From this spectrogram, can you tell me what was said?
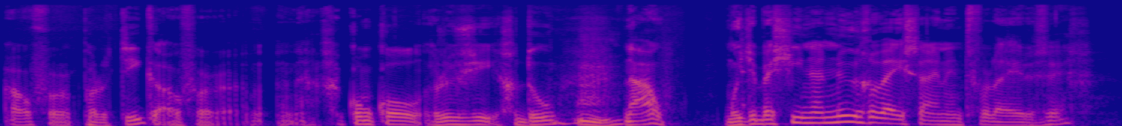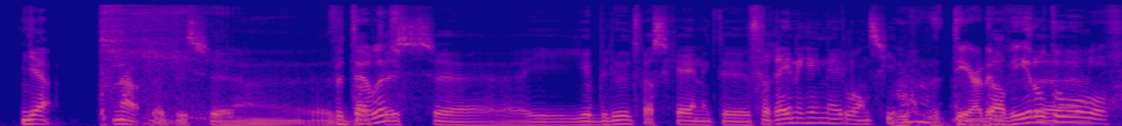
over politiek, over nou, gekonkel, ruzie, gedoe. Mm. Nou, moet je bij China nu geweest zijn in het verleden, zeg? Ja, nou, dat is... Uh, Vertel dat eens. Is, uh, je bedoelt waarschijnlijk de Vereniging Nederland-China. De derde dat, Wereldoorlog.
